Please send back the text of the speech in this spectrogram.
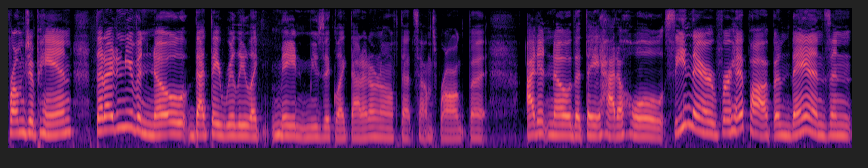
from Japan that I didn't even know that they really like made music like that. I don't know if that sounds wrong, but I didn't know that they had a whole scene there for hip hop and bands and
